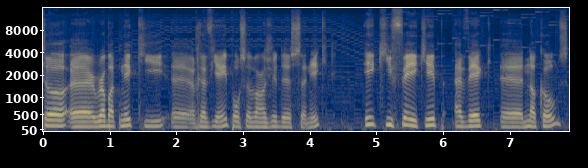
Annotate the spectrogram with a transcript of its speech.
T'as euh, Robotnik qui euh, revient pour se venger de Sonic et qui fait équipe avec euh, Knuckles,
